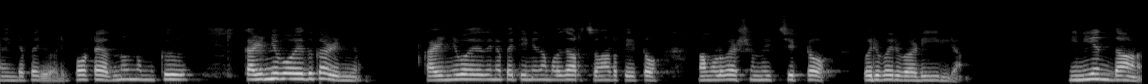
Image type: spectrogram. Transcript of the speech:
അതിന്റെ പരിപാടി. പോട്ടെ അതൊന്നും നമുക്ക് കഴിഞ്ഞു പോയത് കഴിഞ്ഞു. കഴിഞ്ഞു പോയതിനെ പറ്റി ഇനി നമ്മൾ ചർച്ച നടത്തിയിട്ടോ നമ്മൾ വിഷമിച്ചിട്ടോ ഒരു പരിപാടിയില്ല. ഇനി എന്താണ്?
